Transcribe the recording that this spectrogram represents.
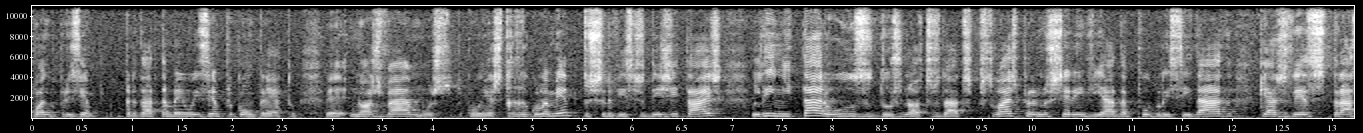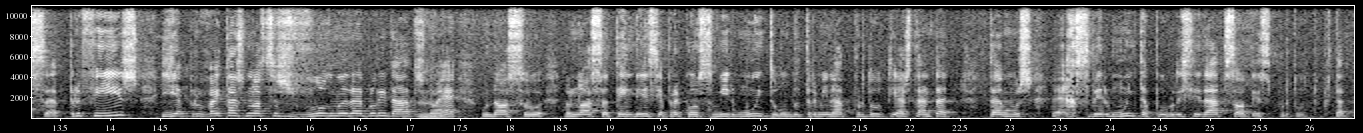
quando, por exemplo, para dar também um exemplo concreto, eh, nós vamos, com este regulamento dos serviços digitais, limitar o uso dos nossos dados pessoais para nos ser enviada publicidade que às vezes traça perfis e aproveita as nossas vulnerabilidades, uhum. não é? O nosso, a nossa tendência para consumir muito um determinado produto e às tantas estamos a receber muita publicidade só desse produto. Portanto,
